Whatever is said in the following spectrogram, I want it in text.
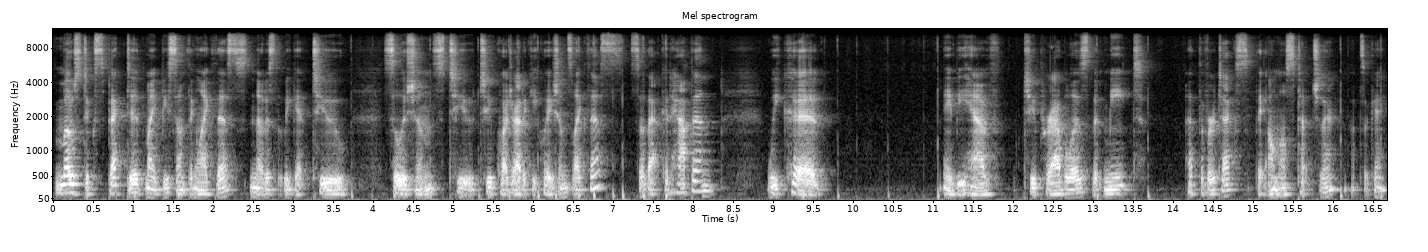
most expected might be something like this. Notice that we get two solutions to two quadratic equations like this. So that could happen. We could maybe have two parabolas that meet at the vertex. They almost touch there. That's okay.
